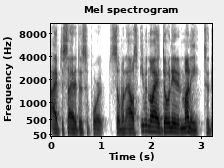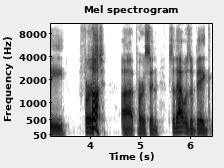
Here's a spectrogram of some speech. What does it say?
I've decided to support someone else, even though I had donated money to the first huh. uh, person. So that was a big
